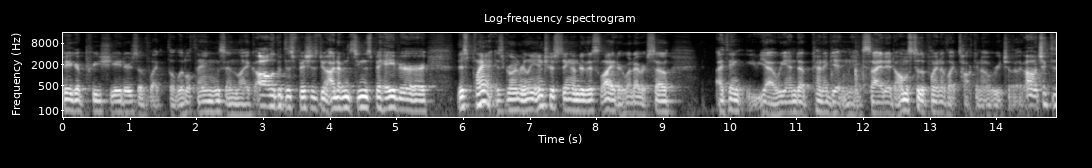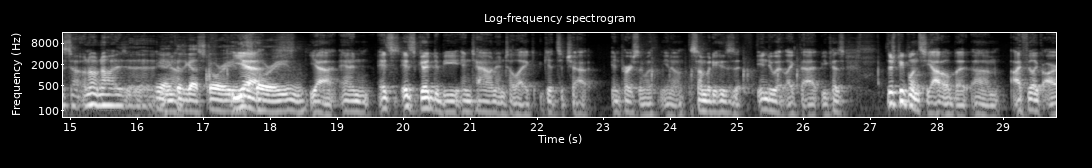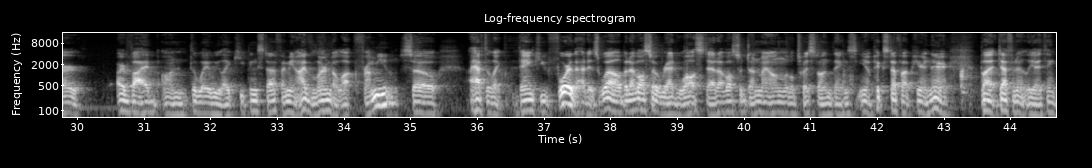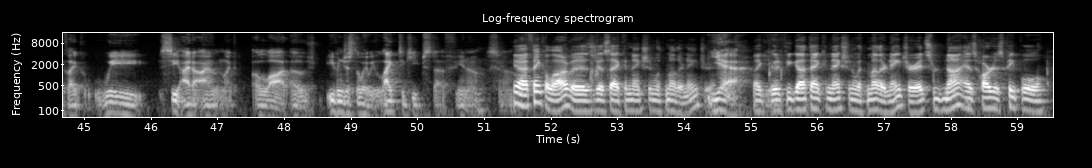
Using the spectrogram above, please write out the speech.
big appreciators of like the little things and like, oh, look what this fish is doing. I haven't seen this behavior. Or, this plant is growing really interesting under this light or whatever. So I think, yeah, we end up kind of getting excited almost to the point of like talking over each other. Like, oh, check this out. Oh, no, no. Uh, yeah, you know. because you got story, and Yeah. story, and Yeah, and it's it's good to be in town and to like get to chat in person with you know somebody who's into it like that because there's people in Seattle, but um, I feel like our our vibe on the way we like keeping stuff. I mean, I've learned a lot from you, so I have to like thank you for that as well. But I've also read Walstad. I've also done my own little twist on things. You know, pick stuff up here and there. But definitely, I think like we see eye to eye on like a lot of even just the way we like to keep stuff. You know, so yeah, I think a lot of it is just that connection with Mother Nature. yeah, Like yeah. if you got that connection with Mother Nature, it's not as hard as people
